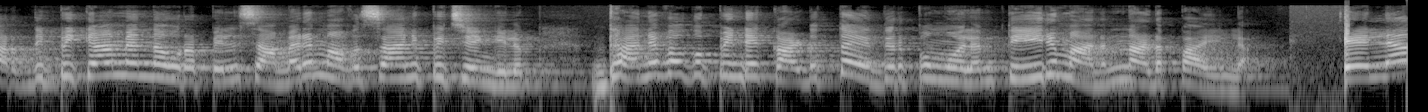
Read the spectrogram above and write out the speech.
വർദ്ധിപ്പിക്കാമെന്ന ഉറപ്പിൽ സമരം അവസാനിപ്പിച്ചെങ്കിലും ധനവകുപ്പിന്റെ കടുത്ത എതിർപ്പ് മൂലം തീരുമാനം നടപ്പായില്ല. എല്ലാ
